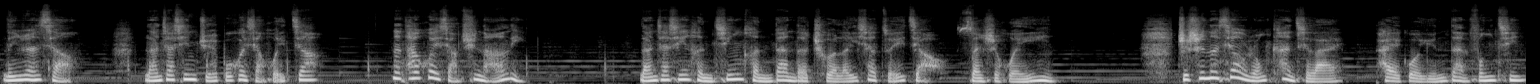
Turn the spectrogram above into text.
林然想，蓝嘉欣绝不会想回家，那他会想去哪里？蓝嘉欣很轻很淡的扯了一下嘴角，算是回应。只是那笑容看起来太过云淡风轻，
